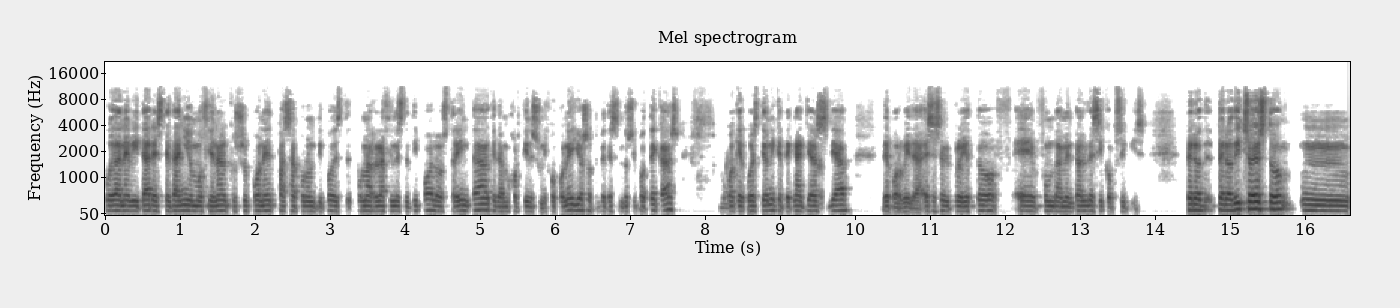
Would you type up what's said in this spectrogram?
puedan evitar este daño emocional que supone pasar por un tipo de este- por una relación de este tipo a los 30, que a lo mejor tienes un hijo con ellos o te metes en dos hipotecas o cualquier cuestión y que te enganchas ya de por vida. Ese es el proyecto eh, fundamental de Psicopsiquis. Pero, pero dicho esto, mm,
